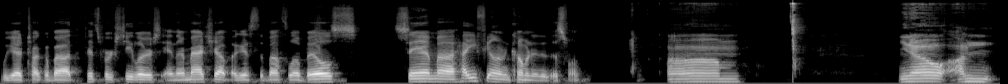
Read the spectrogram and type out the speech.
we got to talk about the Pittsburgh Steelers and their matchup against the Buffalo Bills. Sam, uh, how you feeling coming into this one? Um, you know, I'm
